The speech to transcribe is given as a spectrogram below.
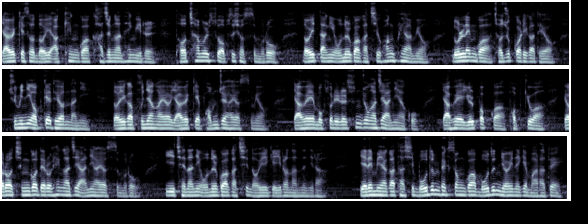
야훼께서 너희 악행과 가증한 행위를 더 참을 수 없으셨으므로 너희 땅이 오늘과 같이 황폐하며 놀램과 저주거리가 되어 주민이 없게 되었나니 너희가 분양하여 야훼께 범죄하였으며 야훼의 목소리를 순종하지 아니하고 야훼의 율법과 법규와 여러 증거대로 행하지 아니하였으므로 이 재난이 오늘과 같이 너희에게 일어났느니라 예레미야가 다시 모든 백성과 모든 여인에게 말하되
